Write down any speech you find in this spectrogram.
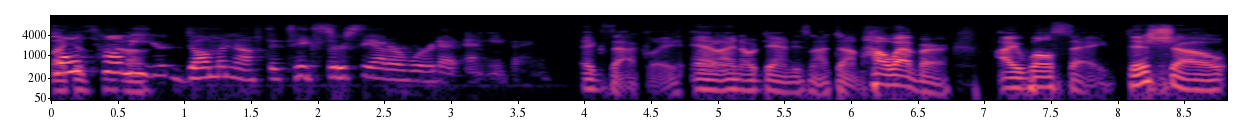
like, don't tell me you're dumb enough to take Cersei at her word at anything. Exactly. And I know Dany's not dumb. However, I will say this show,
